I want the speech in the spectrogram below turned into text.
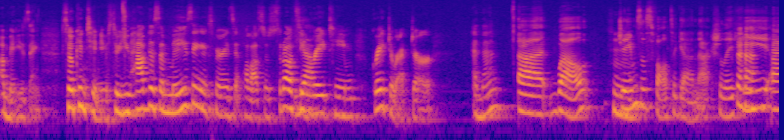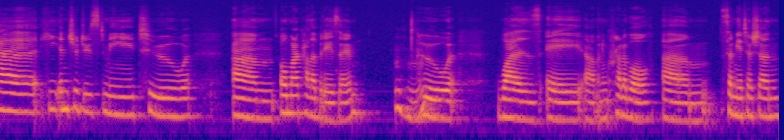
amazing. So continue. So you have this amazing experience at Palazzo Strozzi, Yeah. great team, great director, and then Uh, well, Hmm. James's fault again. Actually, he uh, he introduced me to um, Omar Calabrese, Mhm. who was a um, an incredible um, semiotician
